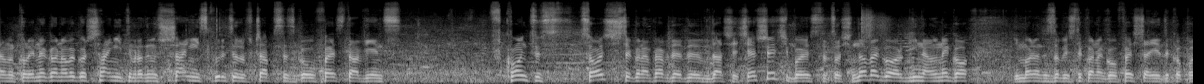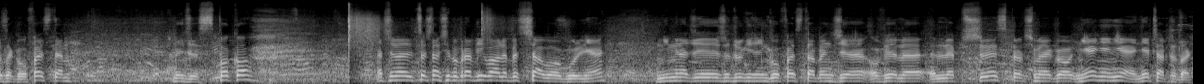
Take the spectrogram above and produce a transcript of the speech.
Mamy kolejnego nowego Shiny, tym razem Shiny Squirtle w czapce z GoFesta, więc w końcu coś, z czego naprawdę da się cieszyć, bo jest to coś nowego, oryginalnego i można to zrobić tylko na GoFestie, a nie tylko poza GoFestem. Będzie spoko. Znaczy no, coś tam się poprawiło, ale bez szału ogólnie. Miejmy nadzieję, że drugi dzień GoFesta będzie o wiele lepszy. Sprawdźmy jego... Nie, nie, nie, nie czarczę tak.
